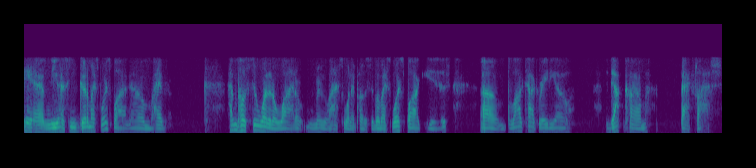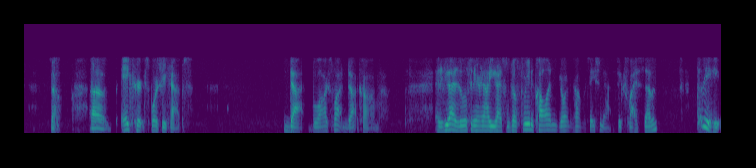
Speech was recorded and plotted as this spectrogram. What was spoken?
And you guys can go to my sports blog. Um, I've haven't posted one in a while. I don't remember the last one I posted, but my sports blog is um, blogtalkradio.com backslash. So, uh, A Kirk Sports Recaps dot blogspot dot com. And if you guys are listening right now, you guys can feel free to call in join the conversation at six five seven three eight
